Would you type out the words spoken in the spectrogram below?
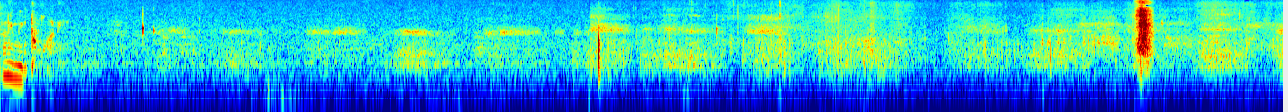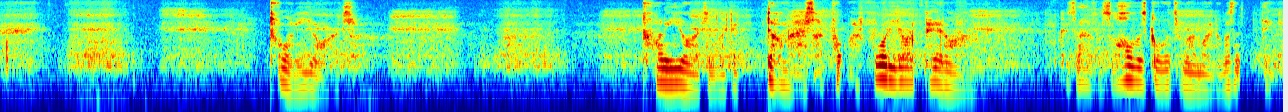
Not even 20. Twenty yards. Twenty yards, and like a dumbass, I put my forty-yard pin on. Because that was always going through my mind. I wasn't thinking.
